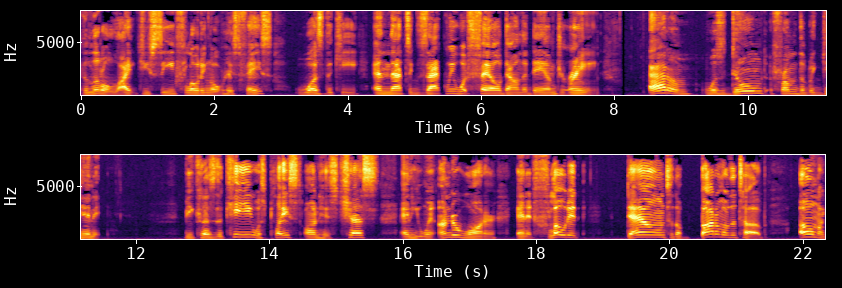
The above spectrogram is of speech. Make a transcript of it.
the little light you see floating over his face was the key. And that's exactly what fell down the damn drain. Adam was doomed from the beginning because the key was placed on his chest and he went underwater and it floated down to the bottom of the tub. Oh my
